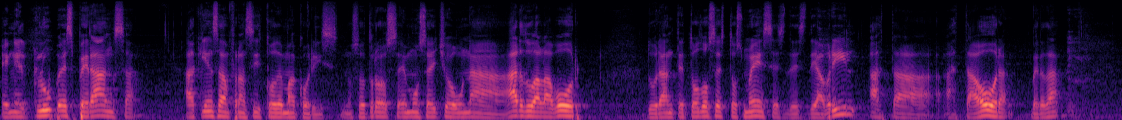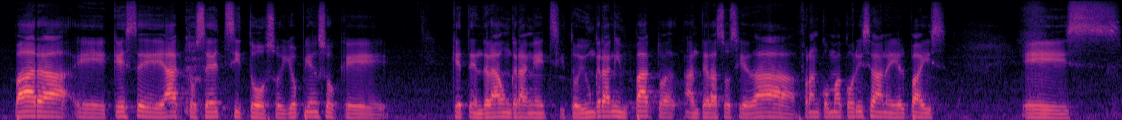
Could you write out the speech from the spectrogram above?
En el Club Esperanza, aquí en San Francisco de Macorís. Nosotros hemos hecho una ardua labor durante todos estos meses, desde abril hasta, hasta ahora, ¿verdad? Para eh, que ese acto sea exitoso. Yo pienso que, tendrá un gran éxito y un gran impacto ante la sociedad franco-macorizana y el país, es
